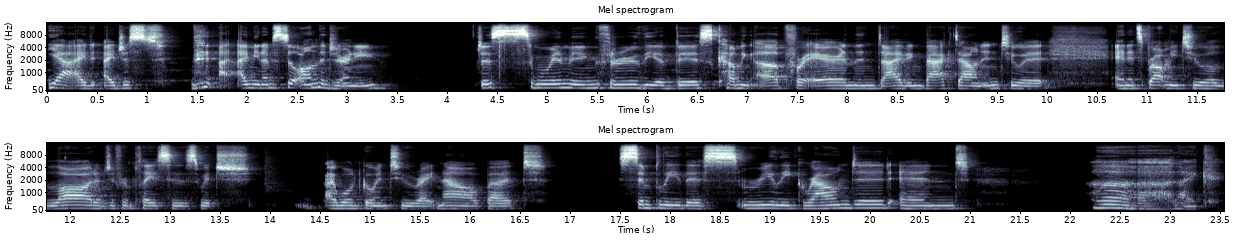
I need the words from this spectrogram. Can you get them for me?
yeah, I, I just, I mean, I'm still on the journey, just swimming through the abyss, coming up for air and then diving back down into it and it's brought me to a lot of different places which i won't go into right now but simply this really grounded and uh, like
